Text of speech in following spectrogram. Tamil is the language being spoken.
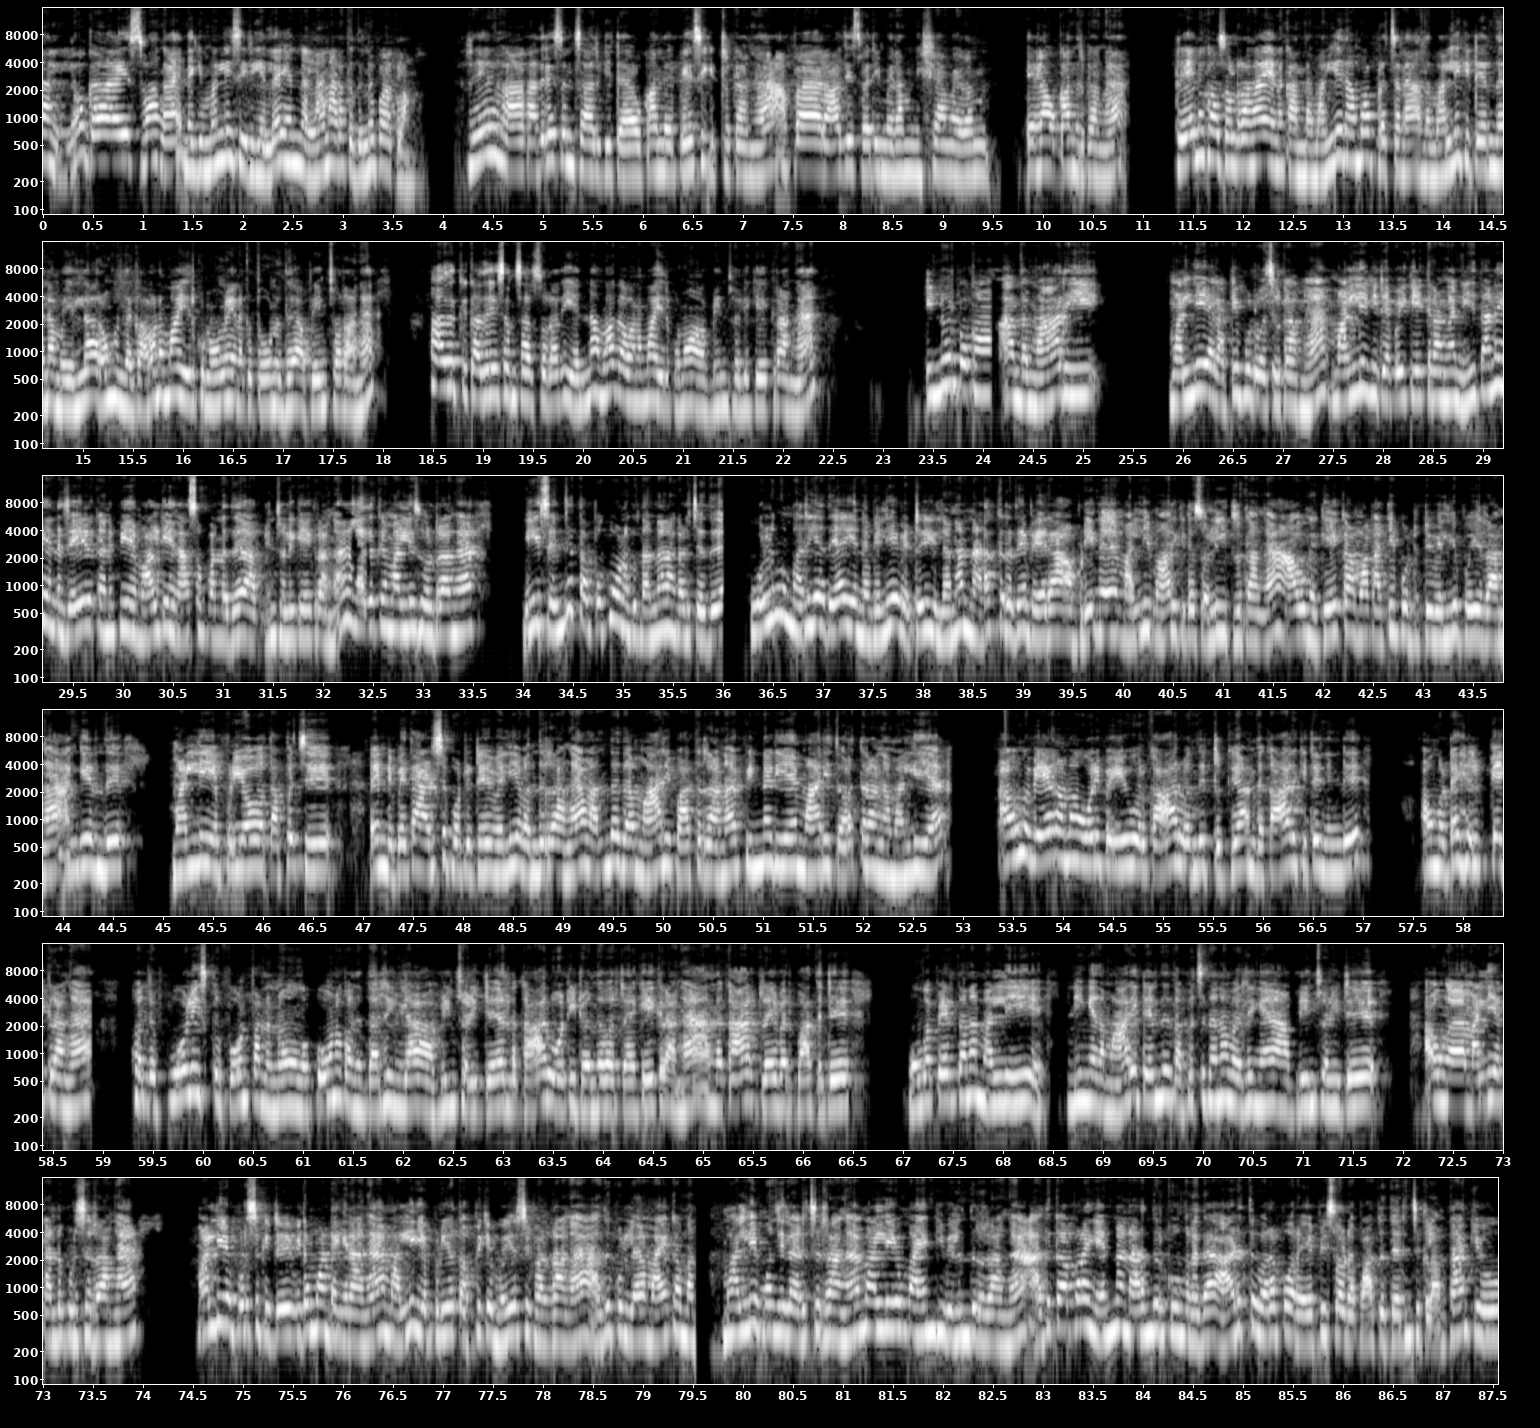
ஹலோ காய்ஸ் வாங்க இன்னைக்கு மல்லி சீரியல்ல என்னெல்லாம் நடக்குதுன்னு பார்க்கலாம். ரேணுகா கதிரேசன் சார் கிட்ட உட்காந்து பேசிக்கிட்டு இருக்காங்க. அப்ப ராஜேஸ்வரி மேடம் நிஷா மேடம் எல்லாம் உட்காந்துருக்காங்க ரேணுகா சொல்றாங்க எனக்கு அந்த மல்லி தான்பா பிரச்சனை. அந்த மல்லி இருந்து நம்ம எல்லாரும் கொஞ்சம் கவனமா இருக்கணும்னு எனக்கு தோணுது அப்படின்னு சொல்றாங்க. அதுக்கு கதிரேசன் சார் சொல்றாரு என்னமா கவனமா இருக்கணும் அப்படின்னு சொல்லி கேக்குறாங்க. இன்னொரு பக்கம் அந்த மாறி மல்லியை கட்டி போட்டு வச்சிருக்காங்க. மல்லி கிட்ட போய் கேக்குறாங்க நீ தானே என்ன ஜெயிலுக்கு அனுப்பி என் வாழ்க்கையை நாசம் பண்ணது? அப்படின்னு சொல்லி கேக்குறாங்க. அதுக்கு மல்லி சொல்றாங்க நீ செஞ்ச தப்புக்கு உனக்கு தண்டனை கிடைச்சது. ஒழுங்கு மரியாதையா என்னை வெளியே வெட்டு இல்லைன்னா நடக்கிறதே வேற அப்படின்னு மல்லி மாறிக்கிட்ட சொல்லிட்டு இருக்காங்க. அவங்க கேட்காம கட்டி போட்டுட்டு வெளியே போயிடுறாங்க. அங்கிருந்து மல்லி எப்படியோ தப்பிச்சு ரெண்டு பேர்த்த அடிச்சு போட்டுட்டு வெளியே வந்துடுறாங்க. வந்ததை மாறி பாத்துடுறாங்க பின்னாடியே மாறி துரத்துறாங்க மல்லிய. அவங்க வேகமா ஓடி போய் ஒரு கார் வந்துட்டு இருக்கு அந்த கார் கிட்ட நின்று அவங்ககிட்ட ஹெல்ப் கேக்குறாங்க. கொஞ்சம் போலீஸ்க்கு ஃபோன் பண்ணணும். உங்க போனை கொஞ்சம் தர்றீங்களா? அப்படின்னு சொல்லிட்டு அந்த கார் ஓட்டிட்டு வந்தவர்கிட்ட கேக்குறாங்க. அந்த கார் டிரைவர் பார்த்துட்டு உங்க பேர் தானே மல்லி. நீங்க இந்த மாறிட்டே இருந்து தப்பிச்சு தானே வர்றீங்க? அப்படின்னு சொல்லிட்டு அவங்க மல்லிய கண்டுபிடிச்சிடுறாங்க. மல்லிய புடிச்சுக்கிட்டு விட மாட்டேங்கிறாங்க மல்லி எப்படியோ தப்பிக்க முயற்சி பண்றாங்க. அதுக்குள்ள மயக்கம் வந்து மல்லி மூஞ்சியில் அடிச்சிடுறாங்க. மல்லியும் மயங்கி விழுந்துடுறாங்க. அதுக்கப்புறம் என்ன நடந்திருக்குங்கிறத அடுத்து வரப்போகிற எபிசோட பார்த்து தெரிஞ்சுக்கலாம். தேங்க்யூ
